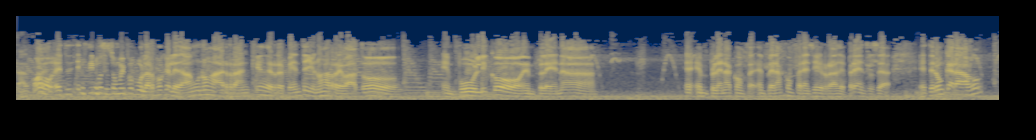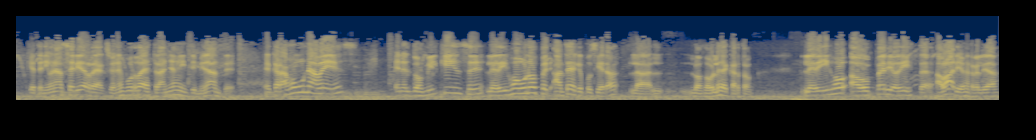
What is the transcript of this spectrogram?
Ojo, este, este tipo se hizo muy popular porque le daban unos arranques de repente y unos arrebatos en público en plena en en plena confer- en plenas conferencias y ruedas de prensa, o sea, este era un carajo que tenía una serie de reacciones burdas extrañas e intimidantes. El carajo una vez en el 2015 le dijo a unos antes de que pusiera los dobles de cartón. Le dijo a un periodista, a varios en realidad.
